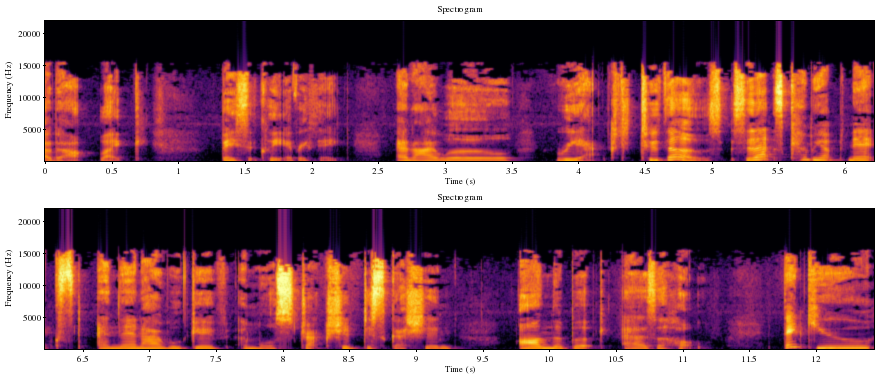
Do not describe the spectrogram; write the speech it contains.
about like basically everything. And I will react to those. So that's coming up next, and then I will give a more structured discussion on the book as a whole. Thank you.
